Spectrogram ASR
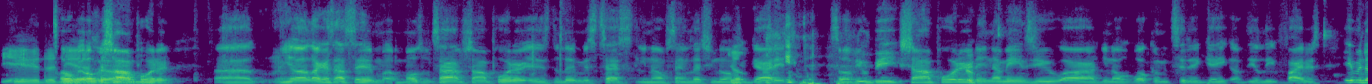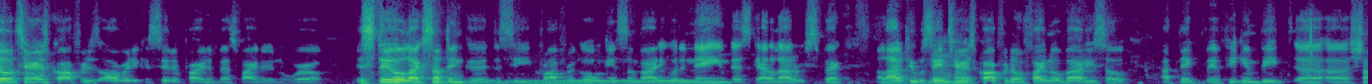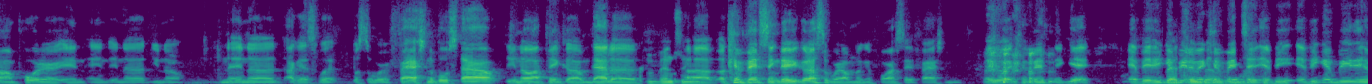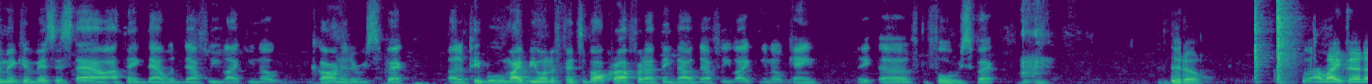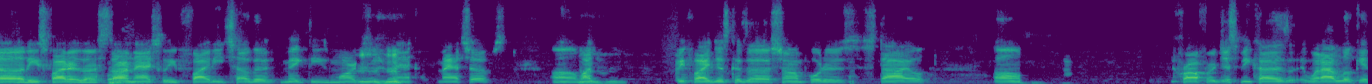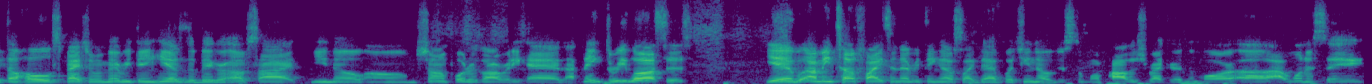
Yeah, yeah the, over yeah, over Shawn um, Porter. Uh, you know, like I said multiple times, Shawn Porter is the litmus test. You know, I'm saying, let you know yep. if you got it. so if you beat Shawn Porter, then that means you are, you know, welcome to the gate of the elite fighters. Even though Terrence Crawford is already considered probably the best fighter in the world, it's still like something good to see Crawford go against somebody with a name that's got a lot of respect. A lot of people say mm-hmm. Terrence Crawford don't fight nobody, so I think if he can beat uh, uh, Shawn Porter in in, in a you know in, in a I guess what what's the word fashionable style. You know, I think um that uh convincing uh, a convincing. There you go. That's the word I'm looking for. I said fashionable. Anyway, convincing. Yeah. If, if he can beat him in convincing, if he if he can beat him in convincing style, I think that would definitely like you know garner the respect of the people who might be on the fence about Crawford. I think that would definitely like you know gain the uh, full respect. Ditto. I like that uh, these fighters are starting to actually fight each other, make these marquee mm-hmm matchups. Um, mm-hmm. I fight just because of Shawn Porter's style. Um, Crawford, just because when I look at the whole spectrum of everything, he has the bigger upside. You know, um, Shawn Porter's already had, I think, three losses. Yeah, but I mean, tough fights and everything else like that. But you know, just the more polished record, the more uh, I want to say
